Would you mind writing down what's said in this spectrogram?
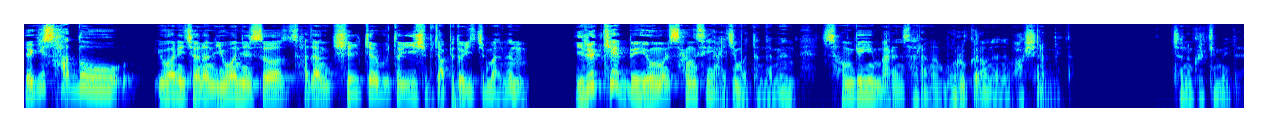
여기 사도 요한이 전한 요한일서 4장 7절부터 20절 앞에도 있지만은, 이렇게 내용을 상세히 알지 못한다면 성경이 말하는 사랑을 모를 거라고 나는 확신합니다. 저는 그렇게 믿어요.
